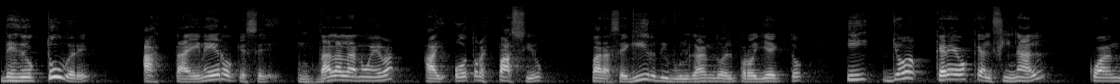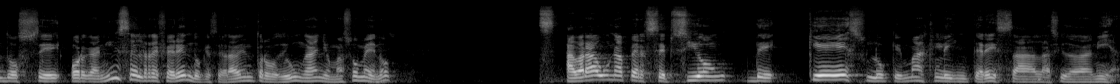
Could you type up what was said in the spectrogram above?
Desde octubre hasta enero que se instala la nueva, hay otro espacio para seguir divulgando el proyecto y yo creo que al final, cuando se organice el referendo, que será dentro de un año más o menos, habrá una percepción de qué es lo que más le interesa a la ciudadanía,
